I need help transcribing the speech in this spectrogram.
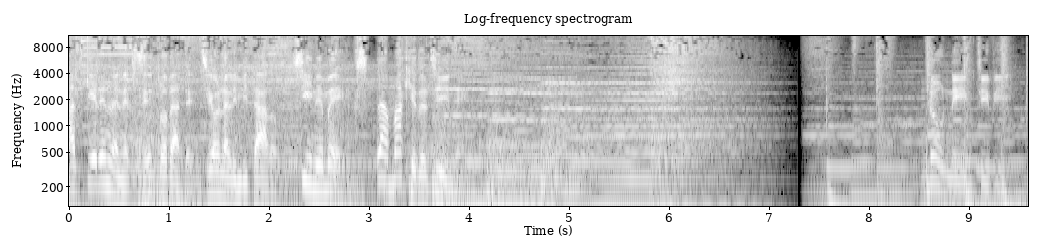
Adquiérenla en el centro de atención al invitado. Cinemex, la magia del cine. No Name TV.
